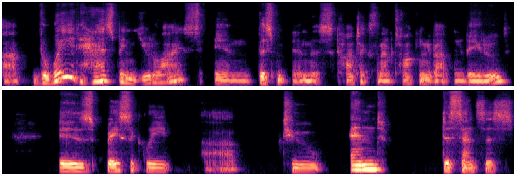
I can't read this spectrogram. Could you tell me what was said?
Uh, the way it has been utilized in this in this context that I'm talking about in Beirut is basically uh, to end dissensus,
